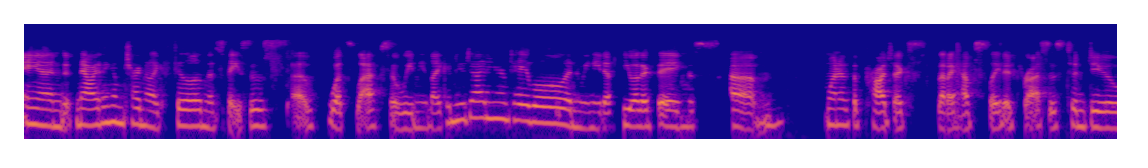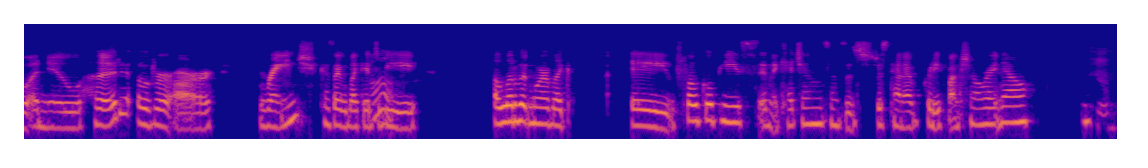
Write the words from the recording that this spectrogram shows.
And now I think I'm trying to like fill in the spaces of what's left. So we need like a new dining room table and we need a few other things. Um, one of the projects that I have slated for us is to do a new hood over our range because I would like it to Oh. be a little bit more of like a focal piece in the kitchen since it's just kind of pretty functional right now. Mhm.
